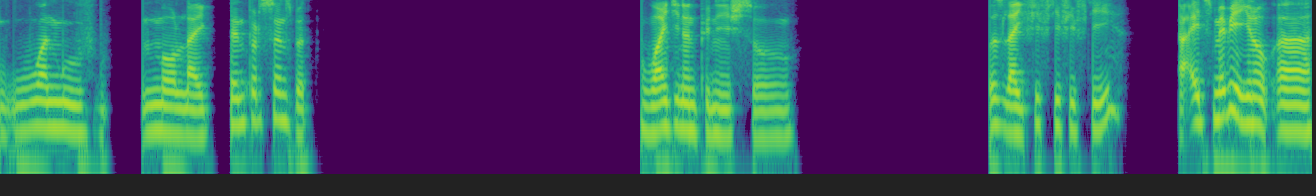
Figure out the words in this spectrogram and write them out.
one move more like ten percent, but why didn't punish? So it was like 50-50. Uh, it's maybe you know. Uh,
